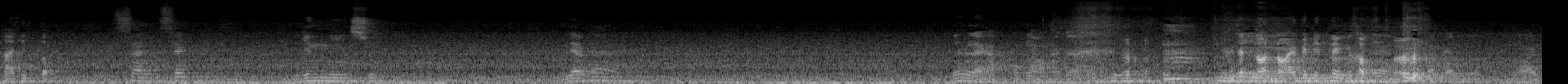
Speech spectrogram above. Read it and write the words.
พระอาทิตย์ตกซันเซ็ตยังมีชุดแล้วได้ ไม่เป็นไรครับ พวกเราน่าจะจะนอนน้อยไปนิดนึงครับน่าจะทำกันน้อยไป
